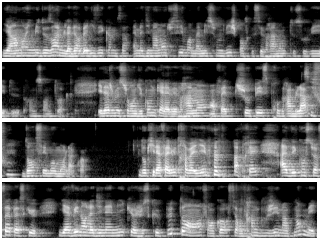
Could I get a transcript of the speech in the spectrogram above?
il y a un an et demi, deux ans, elle me l'a verbalisé comme ça. Elle m'a dit, maman, tu sais, moi, ma mission de vie, je pense que c'est vraiment de te sauver et de prendre soin de toi. Et là, je me suis rendu compte qu'elle avait vraiment, en fait, chopé ce programme-là dans ces moments-là, quoi. Donc il a fallu travailler après à déconstruire ça parce que il y avait dans la dynamique jusque peu de temps, hein, c'est encore c'est en train de bouger maintenant, mais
